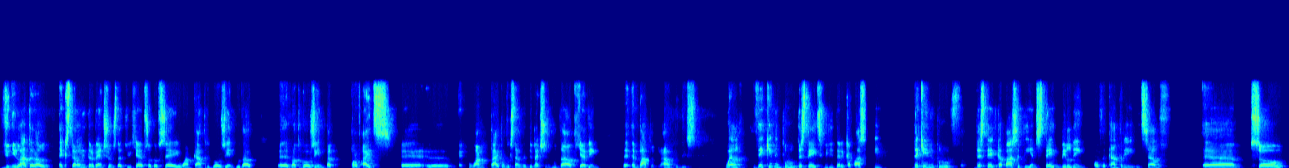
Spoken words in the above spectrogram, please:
unilateral external interventions that you have sort of say one country goes in without, uh, not goes in, but provides uh, uh, one type of external intervention without having a, a battleground with this? Well, they can improve the state's military capacity. They can improve the state capacity and state building of the country itself. Um, so,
